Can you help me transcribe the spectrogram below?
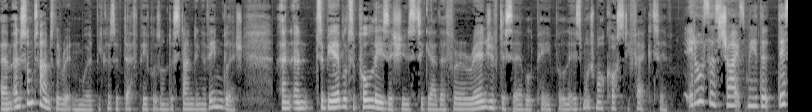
Um, and sometimes the written word because of deaf people's understanding of English. And, and to be able to pull these issues together for a range of disabled people is much more cost effective. It also strikes me that this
